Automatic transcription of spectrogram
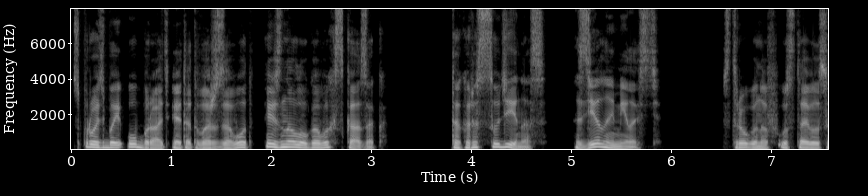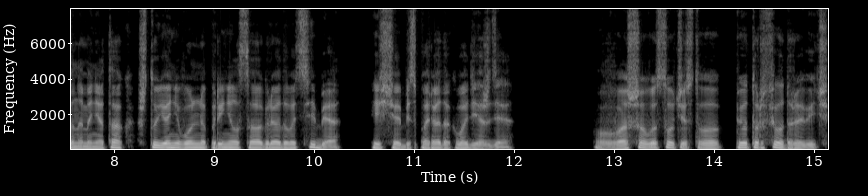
с просьбой убрать этот ваш завод из налоговых сказок. Так рассуди нас, сделай милость». Строганов уставился на меня так, что я невольно принялся оглядывать себя, ища беспорядок в одежде. «Ваше Высочество, Петр Федорович,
